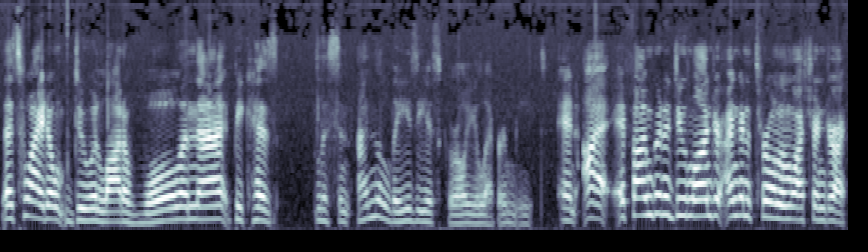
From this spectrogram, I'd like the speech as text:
That's why I don't do a lot of wool in that because, listen, I'm the laziest girl you'll ever meet. And I, if I'm going to do laundry, I'm going to throw in the washer and dry,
